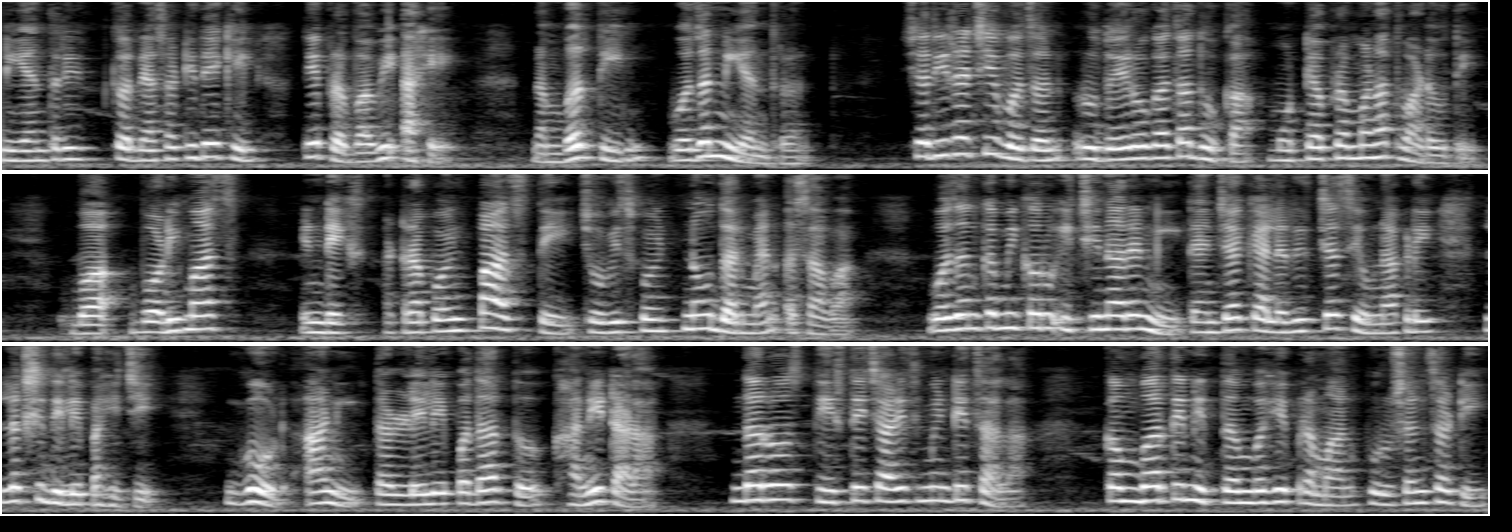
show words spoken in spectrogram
नियंत्रित करण्यासाठी देखील ते प्रभावी आहे. नंबर तीन वजन नियंत्रण. शरीराचे वजन हृदयरोगाचा धोका मोठ्या प्रमाणात वाढवते. बॉ बॉडी मास इंडेक्स अठरा पॉईंट पाच ते चोवीस पॉईंट नऊ दरम्यान असावा. वजन कमी करू इच्छिणाऱ्यांनी त्यांच्या कॅलरीजच्या सेवनाकडे लक्ष दिले पाहिजे. गोड आणि तळलेले पदार्थ खाणे टाळा. दररोज तीस ते चाळीस मिनिटे चाला. कंबर ते नितंब हे प्रमाण पुरुषांसाठी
